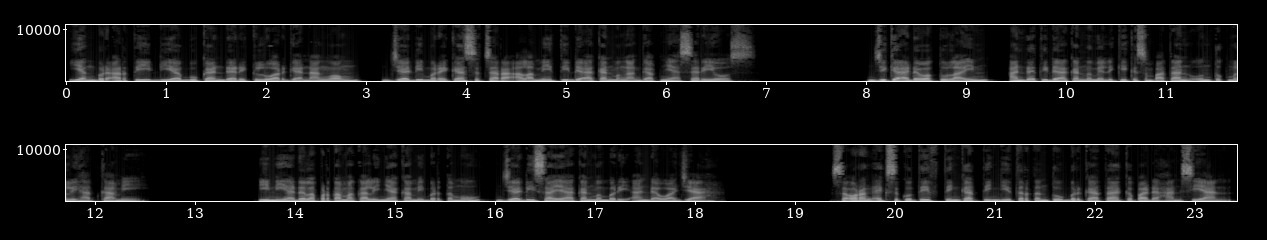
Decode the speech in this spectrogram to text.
yang berarti dia bukan dari keluarga Nangong, jadi mereka secara alami tidak akan menganggapnya serius. Jika ada waktu lain, Anda tidak akan memiliki kesempatan untuk melihat kami. Ini adalah pertama kalinya kami bertemu, jadi saya akan memberi Anda wajah. Seorang eksekutif tingkat tinggi tertentu berkata kepada Hansian.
